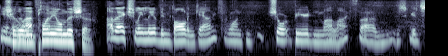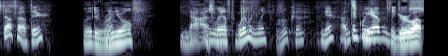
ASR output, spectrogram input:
you sure know, there will I've, be plenty on this show. I've actually lived in Baldwin County for one short period in my life. Um, there's good stuff out there. Well, they do run you off. No, I That's left willingly. Okay, Yeah, I That's think we good. have. You grew up.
